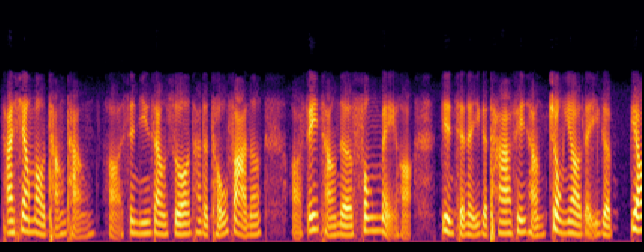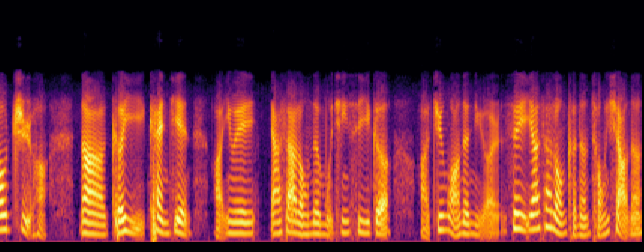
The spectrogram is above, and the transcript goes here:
他相貌堂堂，哈，圣经上说他的头发呢，啊，非常的丰美，哈，变成了一个他非常重要的一个标志，哈。那可以看见啊，因为亚沙龙的母亲是一个啊君王的女儿，所以亚沙龙可能从小呢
